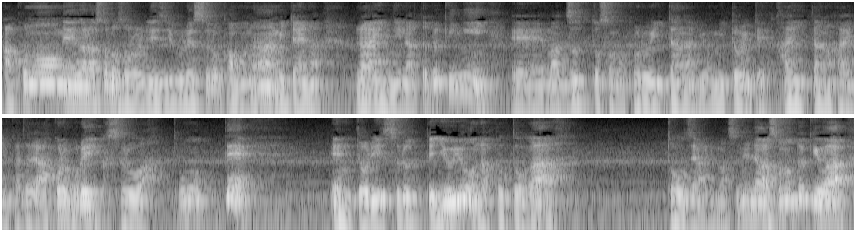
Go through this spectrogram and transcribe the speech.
あこの銘柄そろそろレジブレするかもなみたいなラインになった時に、えー、まあ、ずっとその古い板なりを見といて買い板の入り方であこれブレイクするわと思ってエントリーするっていうようなことが当然ありますね。だからその時は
